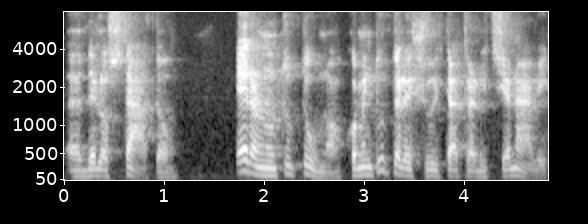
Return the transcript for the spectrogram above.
eh, dello Stato, erano tutt'uno, come in tutte le civiltà tradizionali.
